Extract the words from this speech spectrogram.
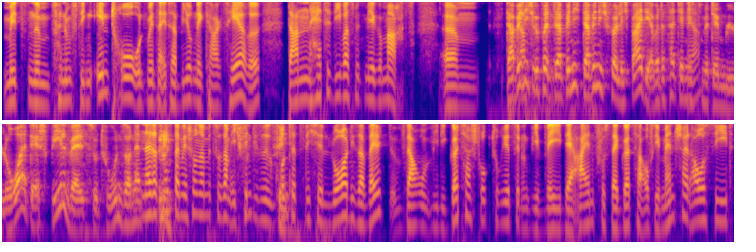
mit einem vernünftigen Intro und mit einer Etablierung der Charaktere, dann hätte die was mit mir gemacht. Ähm, da bin ich übrigens, da bin ich, da bin ich völlig bei dir, aber das hat ja nichts ja? mit dem Lore der Spielwelt zu tun, sondern. Na, das hängt bei mir schon damit zusammen. Ich finde diese find. grundsätzliche Lore dieser Welt, darum, wie die Götter strukturiert sind und wie, wie der Einfluss der Götter auf die Menschheit aussieht,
